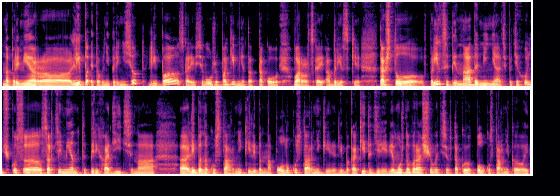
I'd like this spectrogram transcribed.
например, э, липа этого не перенесет. Липа, скорее всего, уже погибнет от такого варварской обрезки. Так что, в принципе, надо менять потихонечку э, ассортимент, переходить на либо на кустарники, либо на полукустарники, либо какие-то деревья можно выращивать в такой вот полукустарниковой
